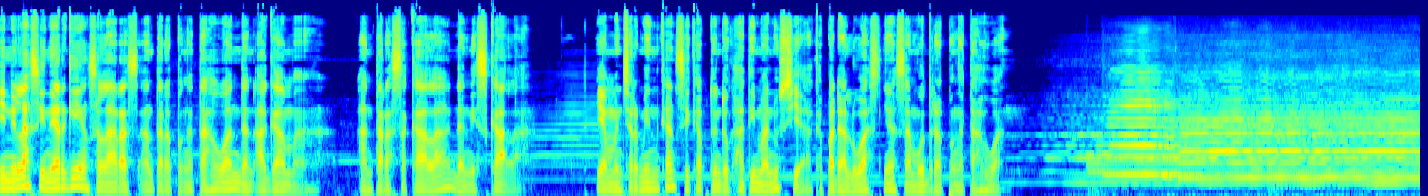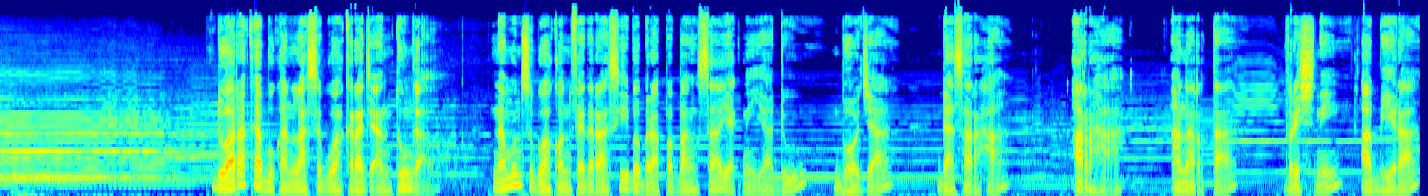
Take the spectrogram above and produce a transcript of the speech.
Inilah sinergi yang selaras antara pengetahuan dan agama, antara skala dan niskala, yang mencerminkan sikap tunduk hati manusia kepada luasnya samudera pengetahuan. Dwaraka bukanlah sebuah kerajaan tunggal, namun sebuah konfederasi beberapa bangsa yakni Yadu, Boja, Dasarha, Arha, Anarta, Vrishni, Abhira,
